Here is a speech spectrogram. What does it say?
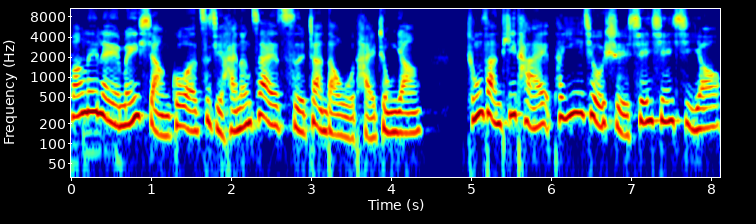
王磊磊没想过自己还能再次站到舞台中央。重返 T 台，她依旧是纤纤细腰，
